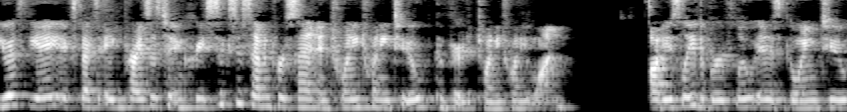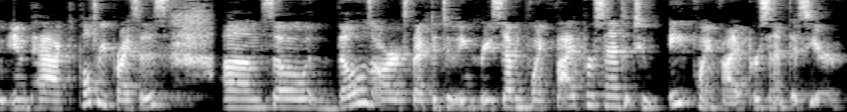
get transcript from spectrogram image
USDA expects egg prices to increase 6 to 7% in 2022 compared to 2021. Obviously, the bird flu is going to impact poultry prices. Um, so those are expected to increase 7.5% to 8.5% this year.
